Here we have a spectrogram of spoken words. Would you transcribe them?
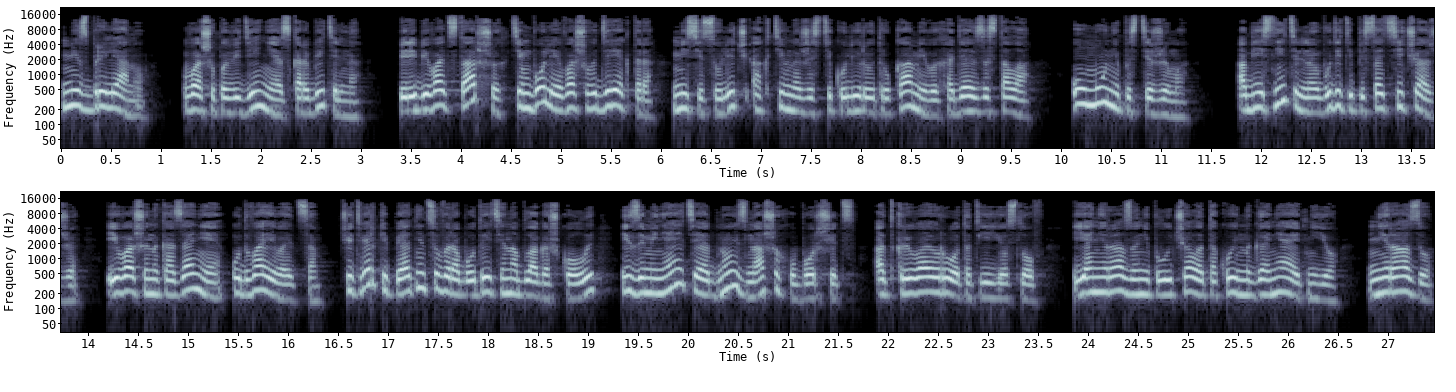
«Мисс Брилляну, ваше поведение оскорбительно. Перебивать старших, тем более вашего директора, миссис Улич активно жестикулирует руками, выходя из-за стола. Уму непостижимо. Объяснительную будете писать сейчас же, и ваше наказание удваивается. Четверг и пятницу вы работаете на благо школы и заменяете одну из наших уборщиц. Открываю рот от ее слов. Я ни разу не получала такой нагоняй от нее. Ни разу.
